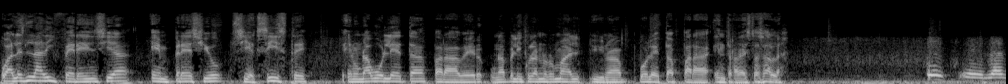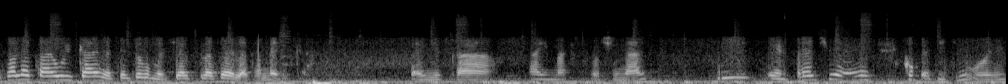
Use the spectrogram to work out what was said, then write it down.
cuál es la diferencia en precio, si existe, en una boleta para ver una película normal y una boleta para entrar a esta sala? Pues eh, la sala está ubicada en el Centro Comercial Plaza de las Américas. Ahí está IMAX profesional. Y el precio es competitivo, es,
